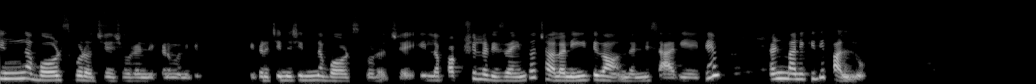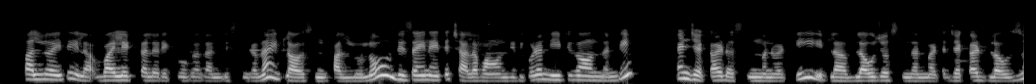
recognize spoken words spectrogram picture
చిన్న బర్డ్స్ కూడా వచ్చాయి చూడండి ఇక్కడ మనకి. ఇక్కడ చిన్న చిన్న బర్డ్స్ కూడా వచ్చాయి. ఇలా పక్షుల డిజైన్తో చాలా నీట్గా ఉందండి శారీ అయితే. అండ్ మనకి ఇది పళ్ళు. పళ్ళు అయితే ఇలా వైలెట్ కలర్ ఎక్కువగా కనిపిస్తుంది కదా ఇట్లా వస్తుంది పళ్ళులో. డిజైన్ అయితే చాలా బాగుంది. ఇది కూడా నీట్గా ఉందండి. అండ్ జకార్డ్ వస్తుంది మనకి ఇట్లా బ్లౌజ్ వస్తుంది అనమాట జకార్డ్ బ్లౌజ్.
